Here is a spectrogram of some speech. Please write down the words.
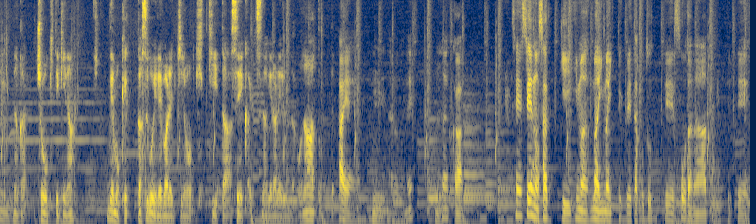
うん。なんか長期的な、でも結果すごいレバレッジの効いた成果につなげられるんだろうなと思って。はいはい。うん。なるほどね。うんなんか、先生のさっき、今、まあ今言ってくれたことってそうだなと思ってて、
